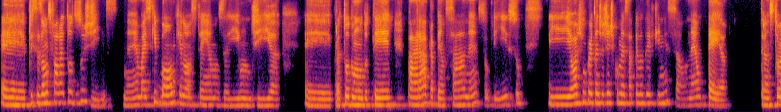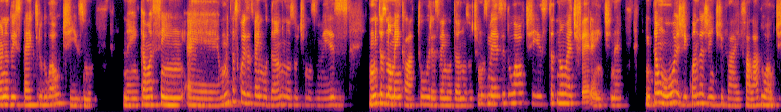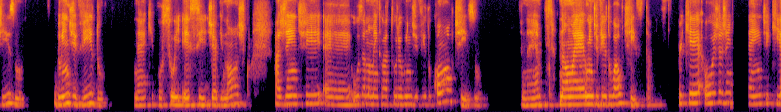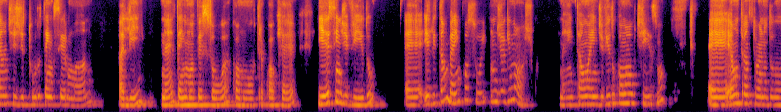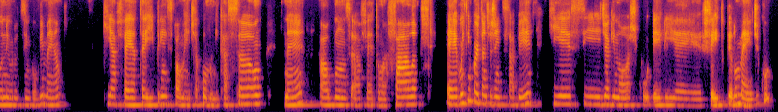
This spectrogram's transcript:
É, precisamos falar todos os dias, né? Mas que bom que nós temos aí um dia é, para todo mundo ter, parar para pensar né, sobre isso e eu acho importante a gente começar pela definição, né? O TEA, transtorno do espectro do autismo. Né? Então, assim, é, muitas coisas vêm mudando nos últimos meses, muitas nomenclaturas vêm mudando nos últimos meses, e do autista não é diferente, né? Então, hoje, quando a gente vai falar do autismo, do indivíduo, né, que possui esse diagnóstico, a gente é, usa a nomenclatura o indivíduo com autismo, né? Não é o indivíduo autista, porque hoje a gente entende que antes de tudo tem um ser humano ali, né? Tem uma pessoa como outra qualquer, e esse indivíduo é, ele também possui um diagnóstico, né? Então é indivíduo com autismo, é, é um transtorno do neurodesenvolvimento que afeta aí principalmente a comunicação, né? Alguns afetam a fala. É muito importante a gente saber que esse diagnóstico ele é feito pelo médico,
